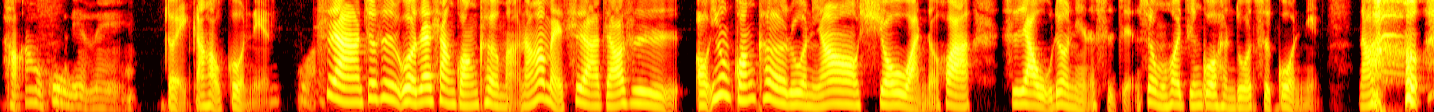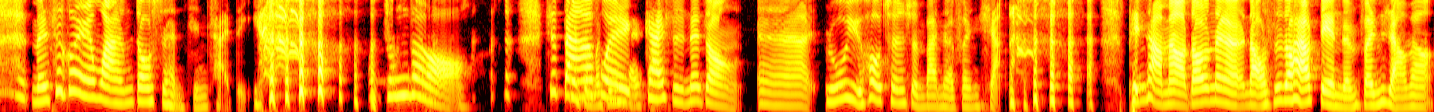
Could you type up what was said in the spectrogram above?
好，刚好过年呢。对，刚好过年。是啊，就是我有在上光课嘛，然后每次啊，只要是哦，因为光课如果你要修完的话，是要五六年的时间，所以我们会经过很多次过年，然后每次过年玩都是很精彩的。哦，真的哦。就大家会开始那种呃如雨后春笋般的分享，平常没有都那个老师都还要点人分享，没有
